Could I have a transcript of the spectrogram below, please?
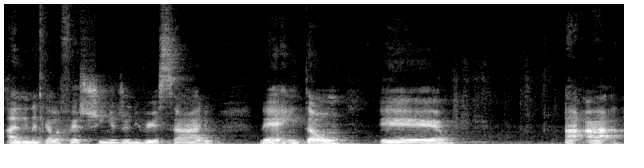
ali naquela festinha de aniversário, né? Então, é, a, a,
